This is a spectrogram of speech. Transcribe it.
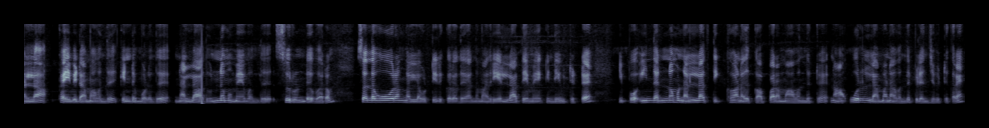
நல்லா கைவிடாமல் வந்து கிண்டும் பொழுது நல்லா அது இன்னமுமே வந்து சுருண்டு வரும். ஸோ அந்த ஓரங்களில் ஒட்டி இருக்கிறது அந்த மாதிரி எல்லாத்தையுமே கிண்டி விட்டுட்டு இப்போது இந்த இன்னமும் நல்லா திக்கானதுக்கு அப்புறமா வந்துட்டு நான் ஒரு லெமனை வந்து பிழிஞ்சு விட்டுக்கிறேன்.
